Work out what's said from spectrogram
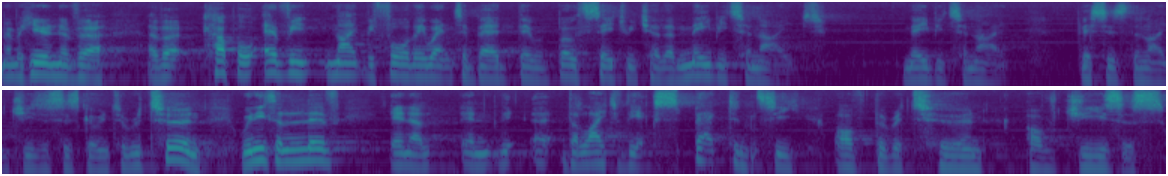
I remember hearing of a, of a couple every night before they went to bed, they would both say to each other, maybe tonight, maybe tonight. This is the night Jesus is going to return. We need to live in, a, in the, uh, the light of the expectancy of the return of Jesus.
